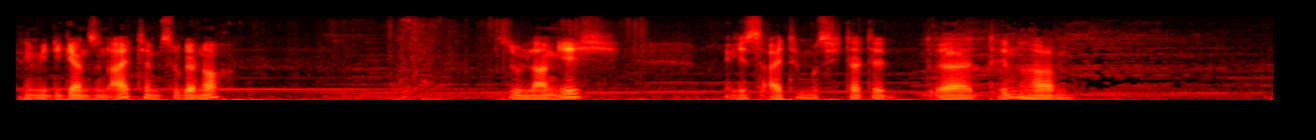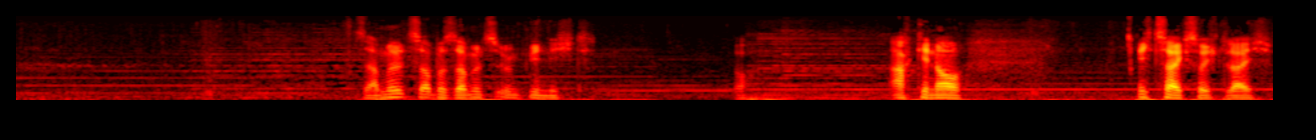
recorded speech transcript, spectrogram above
Kriegen wir die ganzen Items sogar noch. Solange ich... Welches Item muss ich da denn, äh, drin haben? Sammelt's, aber sammelt's irgendwie nicht. Doch. Ach, genau. Ich zeig's euch gleich.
